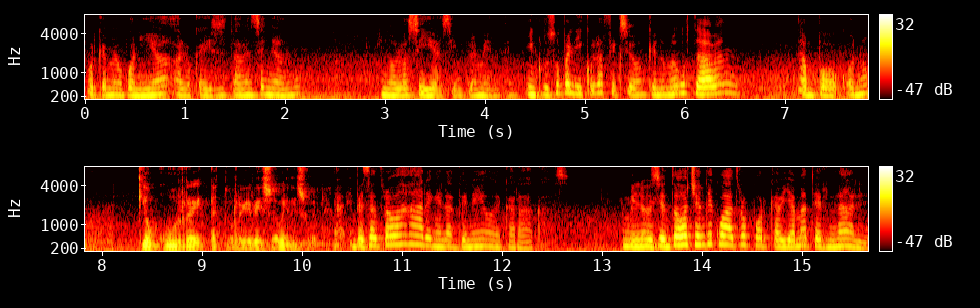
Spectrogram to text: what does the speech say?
porque me oponía a lo que ahí se estaba enseñando no lo hacía simplemente. Incluso películas ficción que no me gustaban tampoco, ¿no? ¿Qué ocurre a tu regreso a Venezuela? Empecé a trabajar en el Ateneo de Caracas en 1984 porque había maternal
